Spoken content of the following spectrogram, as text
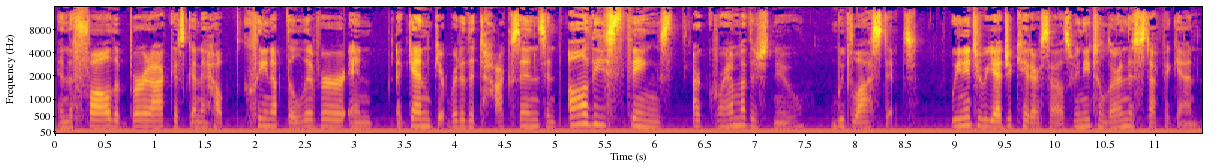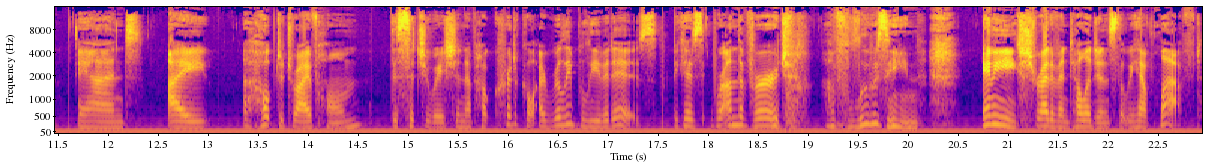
In the fall, the burdock is going to help clean up the liver and again get rid of the toxins. And all these things our grandmothers knew. We've lost it. We need to re educate ourselves. We need to learn this stuff again. And I hope to drive home the situation of how critical I really believe it is because we're on the verge of losing any shred of intelligence that we have left.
